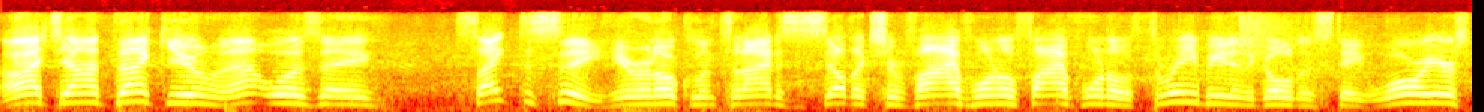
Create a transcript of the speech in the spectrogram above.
All right, John, thank you. That was a sight to see here in Oakland tonight as the Celtics survive 105-103, beating the Golden State Warriors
